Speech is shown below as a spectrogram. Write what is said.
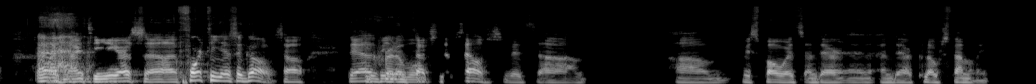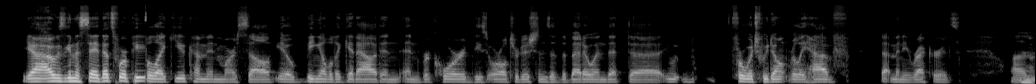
like 90 years, uh, 40 years ago. So they have Incredible. been in touch themselves with um, um, with poets and their and, their close family. Yeah, I was going to say that's where people like you come in, Marcel. You know, being able to get out and, and record these oral traditions of the Bedouin that uh, for which we don't really have that many records. Um, yeah.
